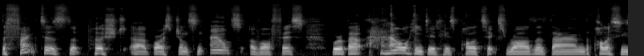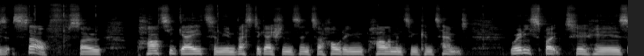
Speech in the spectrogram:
the factors that pushed uh, Boris Johnson out of office were about how he did his politics rather than the policies itself. So, Partygate and the investigations into holding Parliament in contempt really spoke to his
